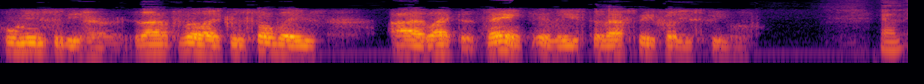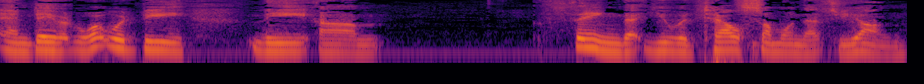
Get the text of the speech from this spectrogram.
who needs to be heard. And I feel like in some ways I'd like to think, at least, that I speak for these people. And and David, what would be the um, thing that you would tell someone that's young,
